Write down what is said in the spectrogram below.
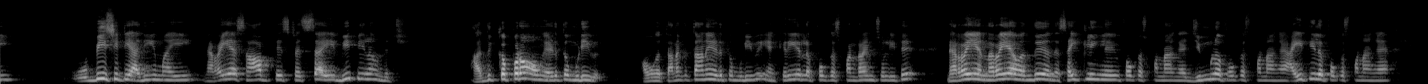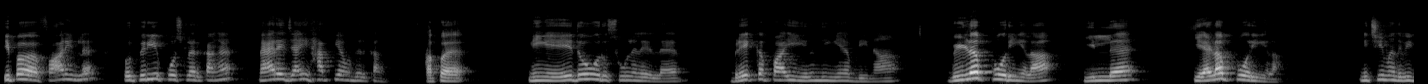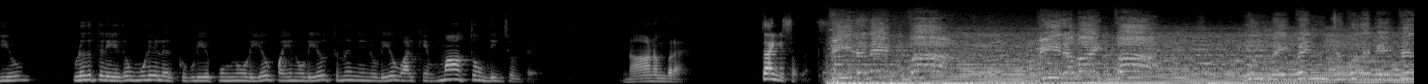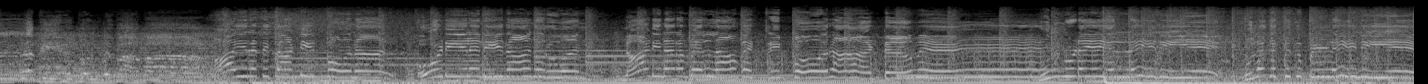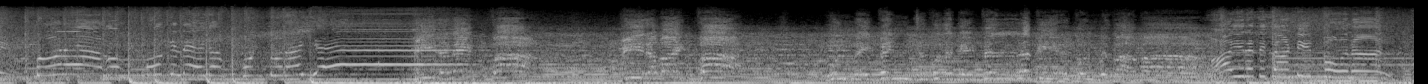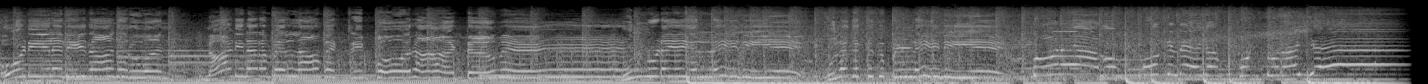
ஒபிசிட்டி அதிகமாகி நிறைய சாப்பிட்டு ஸ்ட்ரெஸ் ஆகி பிபிலாம் வந்துடுச்சு அதுக்கப்புறம் அவங்க எடுத்த முடிவு. அவங்க தனக்குத்தானே எடுத்த முடிவு என் கெரியரில் ஃபோக்கஸ் பண்ணுறேன்னு சொல்லிட்டு நிறைய நிறைய வந்து அந்த சைக்கிளிங்லேயும் ஃபோக்கஸ் பண்ணாங்க ஜிம்மில் ஃபோக்கஸ் பண்ணாங்க ஐடியில் ஃபோக்கஸ் பண்ணாங்க. இப்போ ஃபாரினில் ஒரு பெரிய போஸ்ட்டில் இருக்காங்க மேரேஜ் ஆகி ஹாப்பியாக வந்து இருக்காங்க அப்போ நீங்கள் ஏதோ ஒரு சூழ்நிலையில் பிரேக்கப் ஆகி இருந்தீங்க அப்படின்னா விழப்போறீங்களா இல்லை எழ போறீங்களா நிச்சயமாக அந்த வீடியோ உலகத்தில் ஏதோ மூலையில் இருக்கக்கூடிய பொண்ணுடையோ பையனுடையோ திருநங்கையினுடையோ வாழ்க்கையை மாற்றும் அப்படின்னு சொல்லிட்டு நான் நம்புகிறேன் தேங்க்யூ ஸோ மச் உன்னை வென்று உலகை வெல்ல வீறு கொண்டு ஆயிரத்தை தாண்டி போனால் கோடியில நீதான் ஒருவன். நாடி நரம்பெல்லாம் வெற்றி போராட்டமே. உன்னுடைய எல்லை நீயே உலகத்துக்கு பிள்ளை வா உன்னை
